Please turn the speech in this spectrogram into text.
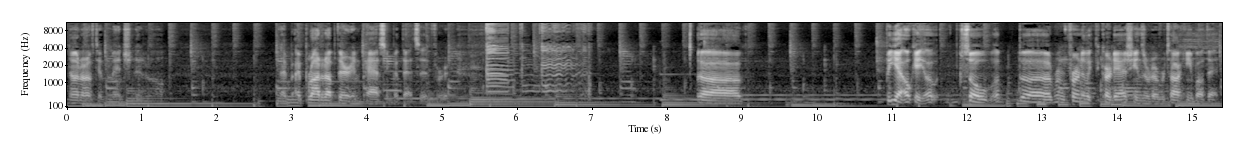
Now I don't have to mention it at all. I, I brought it up there in passing, but that's it for it. Uh, but yeah, okay. Uh, so uh, uh, referring to like the Kardashians or whatever, talking about that,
